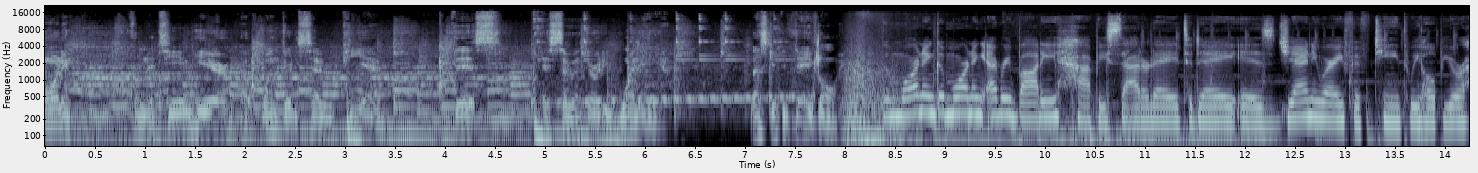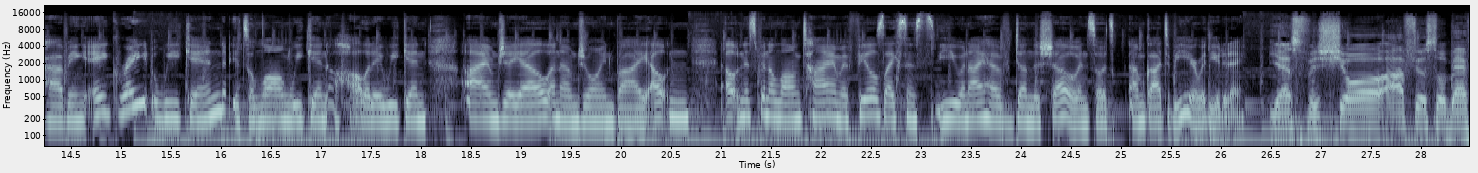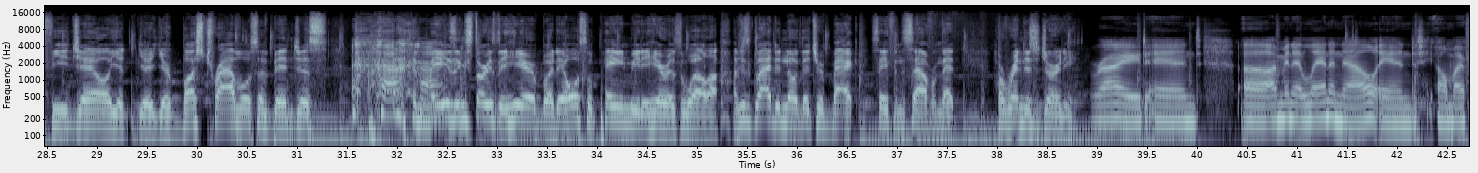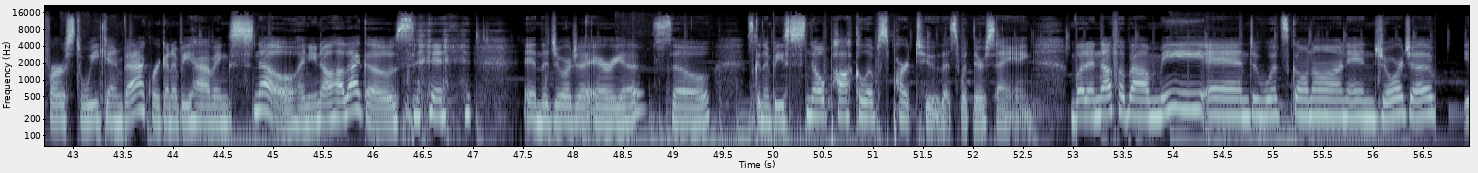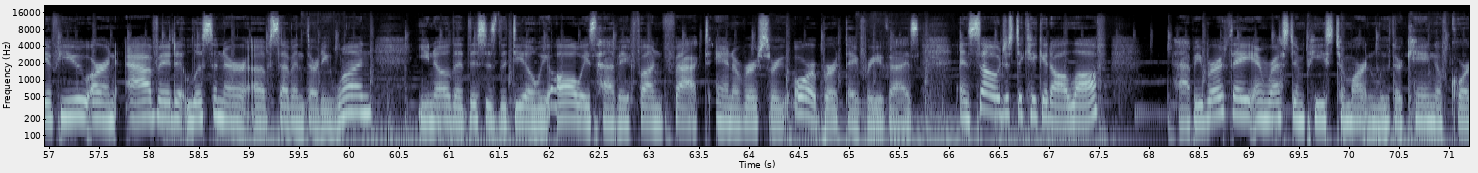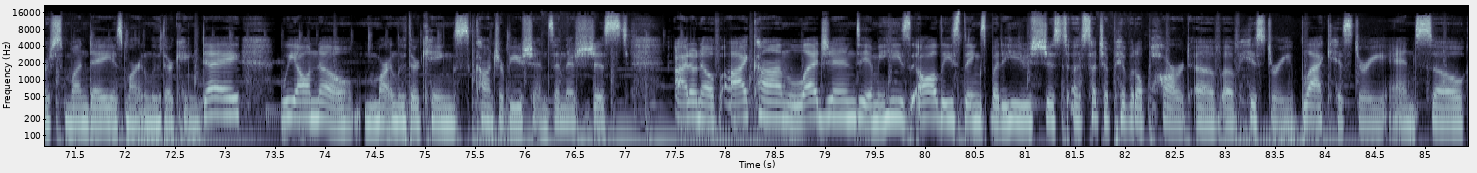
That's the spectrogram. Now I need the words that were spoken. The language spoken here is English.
morning from the team here at 1.37 p.m. This is 7.31 a.m. Let's get the day going. Good morning, good morning, everybody. Happy Saturday. Today is January 15th. We hope you're having a great weekend. It's a long weekend, a holiday weekend. I'm JL and I'm joined by Elton. Elton, it's been a long time. It feels like since you and I have done the show, and so it's I'm glad to be here with you today. Yes, for sure. I feel so bad for you, JL. Your, your, your bus travels have been just amazing stories to hear, but they also pain me to hear as well. I'm just glad to know that you're back safe and sound from that horrendous journey. Right. And uh, I'm in Atlanta now, and on my first weekend back, we're going to be having snow. And you know how that goes. in the Georgia area. So it's going to be Snowpocalypse Part 2. That's what they're saying. But enough about me and what's going on in Georgia. If you are an avid listener of 731, you know that this is the deal. We always have a fun fact, anniversary, or a birthday for you guys. And so, just to kick it all off, Happy birthday and rest in peace to Martin Luther King. Of course, Monday is Martin Luther King Day. We all know Martin Luther King's contributions, and there's just, I don't know if icon, legend, I mean, he's all these things, but he was just a, such a pivotal part of, of history, black history. And so,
